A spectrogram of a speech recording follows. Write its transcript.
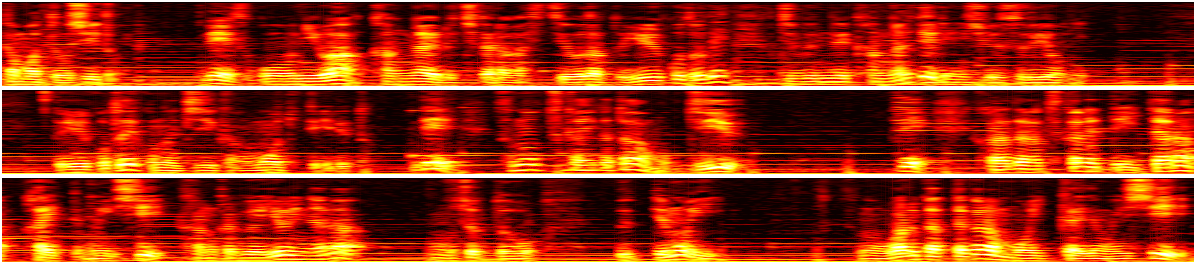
頑張ってほしいと。でそこには考える力が必要だということで自分で考えて練習するように。ということでこの1時間を設けていると。でその使い方はもう自由。で体が疲れていたら帰ってもいいし感覚が良いならもうちょっと打ってもいい。その悪かったからもう1回でもいいし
